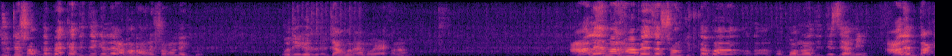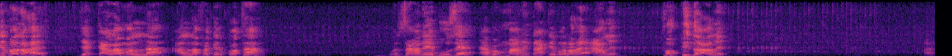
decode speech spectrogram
দুটো শব্দ ব্যাখ্যা দিতে গেলে আমার অনেক সময় লাগবে। ওদিকে যাব না এখন আমি। আলেম আর হাফেজের সংক্ষিপ্ত বর্ণনা দিতেছি আমি। আলেম তাকে বলা হয় যে কালাম আল্লাহ আল্লাহ ফাকের কথা জানে, বুঝে এবং মানে। তাকে বলা হয় আলেম, প্রকৃত আলেম। আর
